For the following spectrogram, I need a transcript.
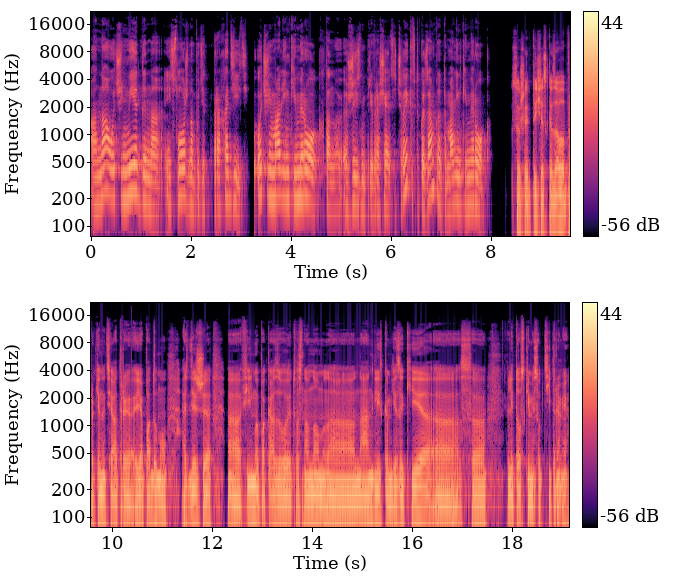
она очень медленно и сложно будет проходить. Очень маленький мирок, жизнь превращается человека в такой замкнутый маленький мирок. Слушай, ты сейчас сказала про кинотеатры, я подумал, а здесь же э, фильмы показывают в основном э, на английском языке э, с литовскими субтитрами.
